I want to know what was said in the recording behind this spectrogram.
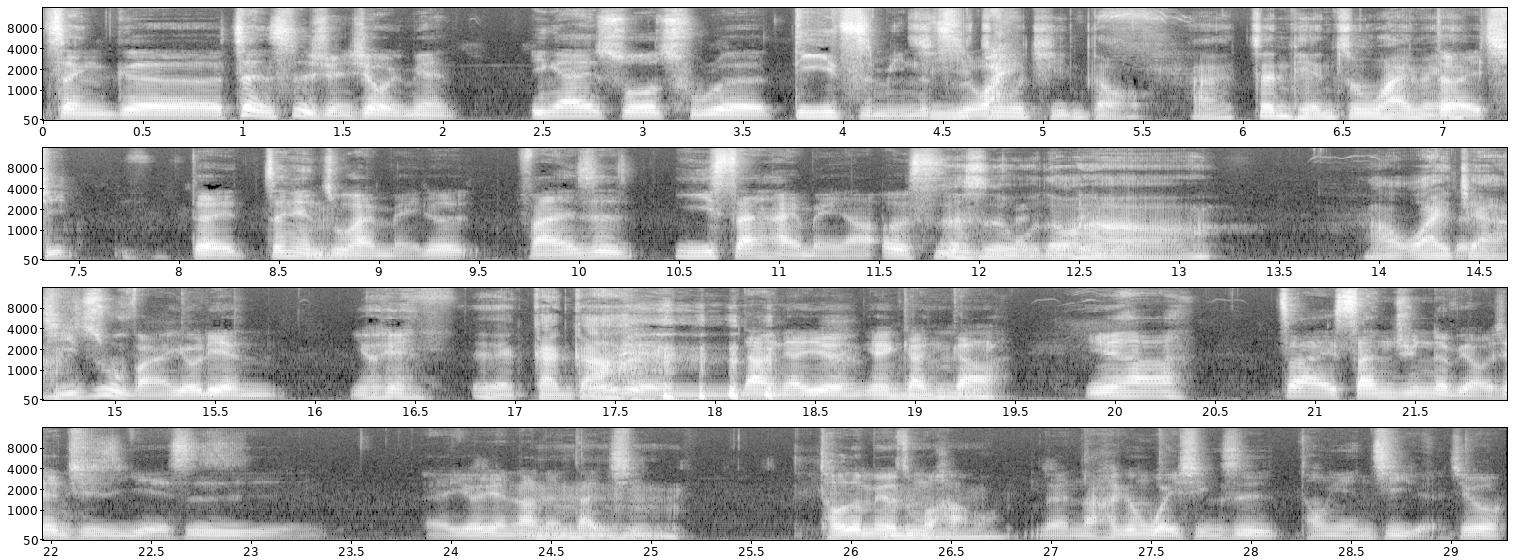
整个正式选秀里面，应该说除了第一指名的之外，啊，真田猪还没。对其，对真田猪还没，嗯、就反而是一三还没，然后二四二四五都好，好外加。吉柱反而有点有点有点尴尬，有点让人家有点有点尴尬，嗯、因为他。在三军的表现其实也是，呃，有点让人担心，嗯、投的没有这么好。嗯、对，那他跟尾行是同年纪的，就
